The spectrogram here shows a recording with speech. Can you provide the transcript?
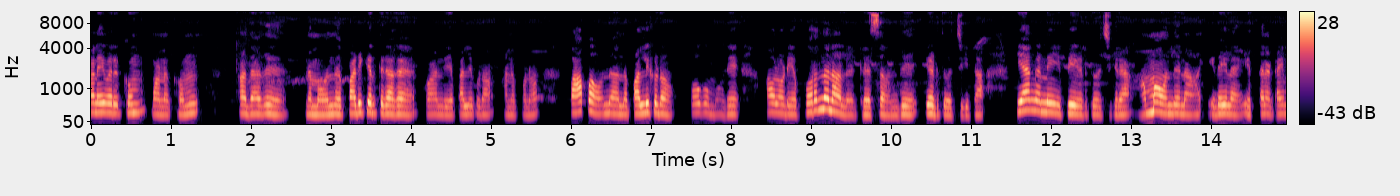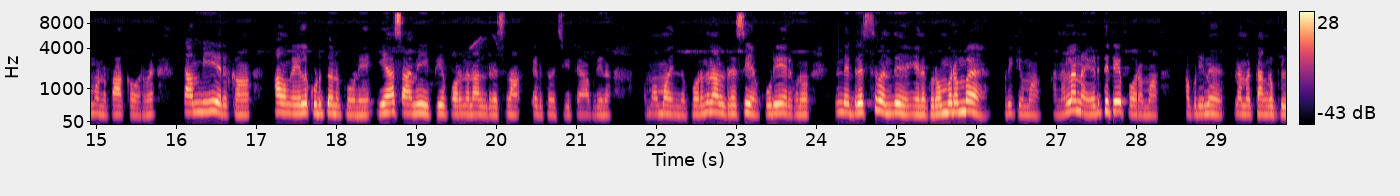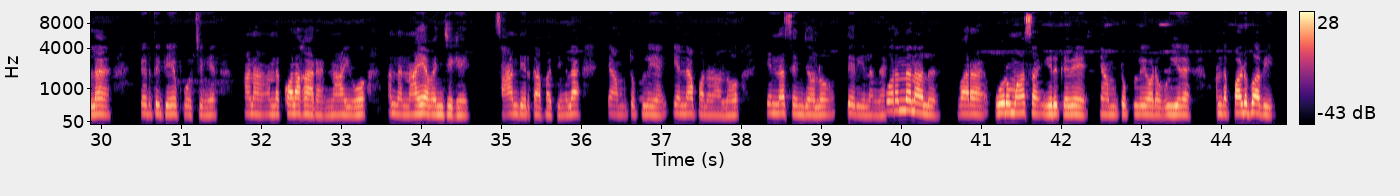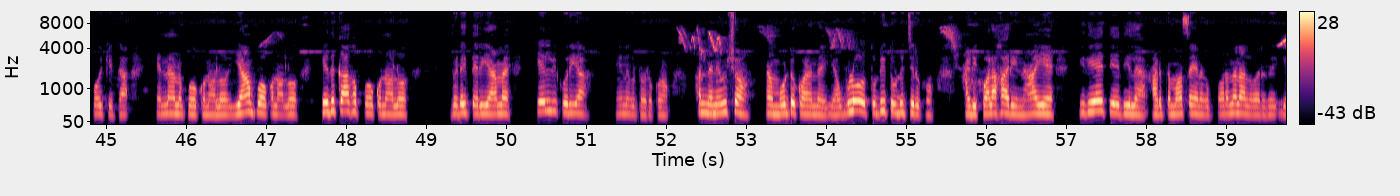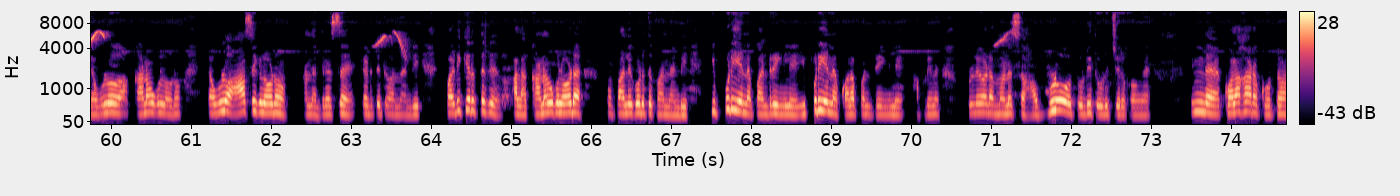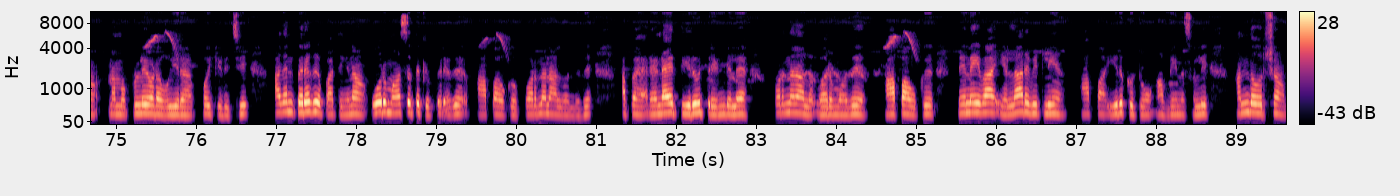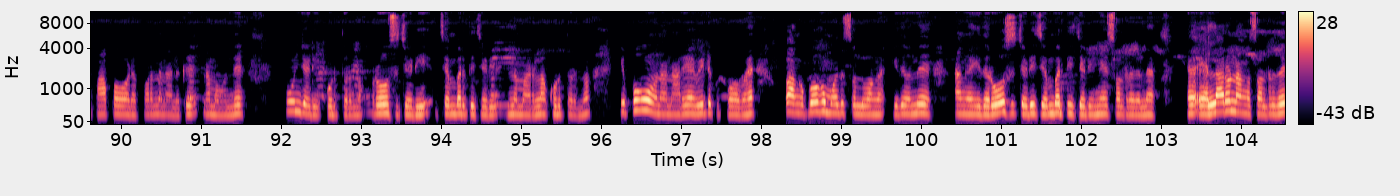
அனைவருக்கும் வணக்கம். அதாவது நம்ம வந்து படிக்கிறதுக்காக குழந்தைய பள்ளிக்கூடம் அனுப்பணும். பாப்பா வந்து அந்த பள்ளிக்கூடம் போகும்போதே அவளுடைய பிறந்த நாள் ட்ரெஸ்ஸை வந்து எடுத்து வச்சுக்கிட்டா. ஏங்கன்னு இப்பயே எடுத்து வச்சுக்கிறேன் அம்மா வந்து நான் இடையில எத்தனை டைம் ஒன்று பார்க்க வருவேன்? தம்பியும் இருக்கான். அவங்க கையில் கொடுத்து அனுப்புனேன் ஏன் சாமி இப்பயே பிறந்த நாள் ட்ரெஸ்லாம் எடுத்து வச்சுக்கிட்டேன் அப்படின்னா? அம்மாம்மா இந்த பிறந்த நாள் ட்ரெஸ் என் கூடயே இருக்கணும். இந்த ட்ரெஸ் வந்து எனக்கு ரொம்ப ரொம்ப பிடிக்குமா? அதனால நான் எடுத்துகிட்டே போகிறேம்மா அப்படின்னு நம்ம தங்க பிள்ளை எடுத்துக்கிட்டே போச்சுங்க. ஆனால் அந்த கொலகார நாயோ அந்த நாயை வஞ்சிகை சாந்தி இருக்கா பார்த்தீங்களா என் முட்டு பிள்ளைய என்ன பண்ணினாலோ என்ன செஞ்சாலோ தெரியலங்க. பிறந்த நாள் வர ஒரு மாசம் இருக்கவே என் முட்டு பிள்ளையோட உயிரை அந்த படுபாவி போக்கிட்டா என்னன்னு போக்குனாலோ ஏன் போக்குனாலோ எதுக்காக போக்குனாலோ விடை தெரியாம கேள்விக்குறியா நின்றுகிட்டு இருக்கிறோம். அந்த நிமிஷம் நம்ம வீட்டு குழந்தை எவ்வளோ துடி துடிச்சிருக்கும். அடி கொலகாரி நாயே இதே தேதியில அடுத்த மாசம் எனக்கு பிறந்த நாள் வருது. எவ்வளோ கனவுகளோடும் எவ்வளோ ஆசைகளோடும் அந்த ட்ரெஸ்ஸை எடுத்துட்டு வந்தாண்டி படிக்கிறதுக்கு பல கனவுகளோட பள்ளிக்கூடத்துக்கு வந்தாண்டி இப்படி என்ன பண்றீங்களே? இப்படி என்ன கொலை பண்றீங்களே? அப்படின்னு பிள்ளையோட மனசு அவ்வளோ துடி துடிச்சிருக்கோங்க. இந்த கொலகார கூட்டம் நம்ம பிள்ளையோட உயிரை போக்கிடுச்சு. அதன் பிறகு பார்த்தீங்கன்னா ஒரு மாசத்துக்கு பிறகு பாப்பாவுக்கு பிறந்த நாள் வந்தது. அப்போ ரெண்டாயிரத்தி இருபத்தி ரெண்டில் பிறந்த நாள் வரும்போது பாப்பாவுக்கு நினைவாக எல்லார் வீட்லேயும் பாப்பா இருக்கட்டும் அப்படின்னு சொல்லி அந்த வருஷம் பாப்பாவோட பிறந்த நாளுக்கு நம்ம வந்து பூஞ்செடி கொடுத்துருந்தோம் ரோஸ் செடி செம்பருத்தி செடி இந்த மாதிரிலாம் கொடுத்துருந்தோம் இப்போவும் நான் நிறையா வீட்டுக்கு போவேன். இப்போ அங்கே போகும்போது சொல்லுவாங்க இது வந்து நாங்கள் இது ரோஸ் செடி செம்பருத்தி செடின்னே சொல்கிறதில்ல இல்ல எல்லாரும் நாங்கள் சொல்கிறது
